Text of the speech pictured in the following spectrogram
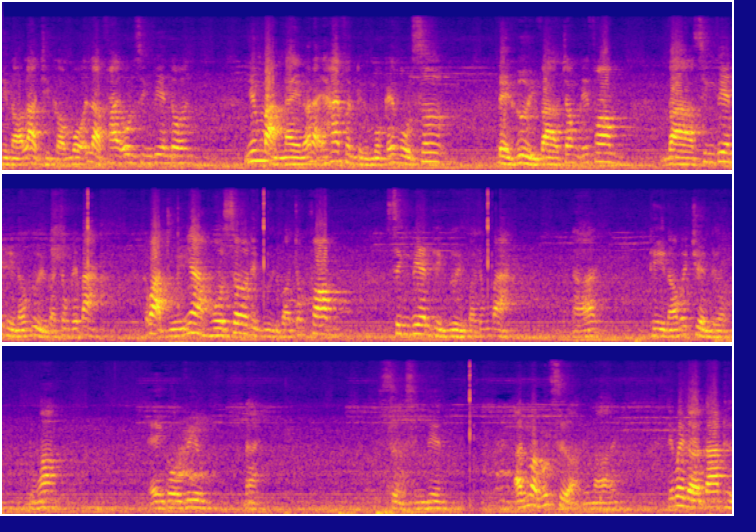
thì nó là chỉ có mỗi là file ôn sinh viên thôi. Nhưng mảng này nó lại hai phần tử một cái hồ sơ để gửi vào trong cái form. Và sinh viên thì nó gửi vào trong cái bảng. Các bạn chú ý nha, hồ sơ thì gửi vào trong form, sinh viên thì gửi vào trong bảng. Đấy, thì nó mới truyền được, đúng không? Ego view, đây. Sửa sinh viên. Ấn vào nút sửa thì nói. Thế bây giờ ta thử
